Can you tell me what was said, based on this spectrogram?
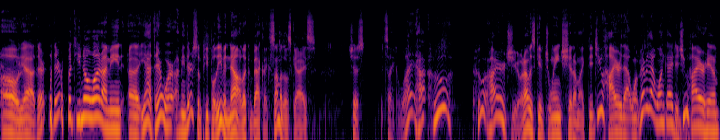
Oh yeah, there there. But you know what? I mean, uh, yeah, there were. I mean, there's some people even now looking back, like some of those guys, just it's like what? How, who? Who hired you? And I always give Dwayne shit. I'm like, did you hire that one? Remember that one guy? Did you hire him?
